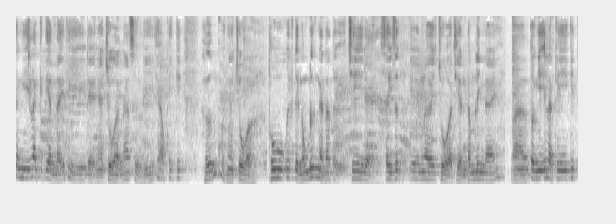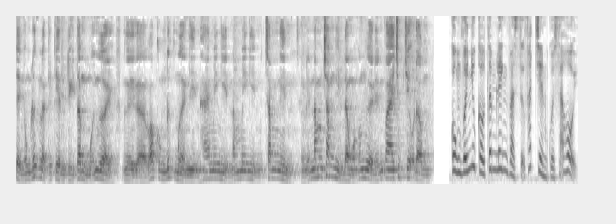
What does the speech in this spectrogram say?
Tôi nghĩ là cái tiền đấy thì để nhà chùa nó xử lý theo cái cái hướng của nhà chùa thu cái tiền công đức người ta tự chi để xây dựng cái nơi chùa triền tâm linh đấy. Và tôi nghĩ là cái cái tiền công đức là cái tiền tùy tâm của mỗi người. Người ờ, góp công đức 10 nghìn 20 nghìn 50 nghìn 100 nghìn đến 500 nghìn đồng có người đến vài chục triệu đồng. Cùng với nhu cầu tâm linh và sự phát triển của xã hội,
